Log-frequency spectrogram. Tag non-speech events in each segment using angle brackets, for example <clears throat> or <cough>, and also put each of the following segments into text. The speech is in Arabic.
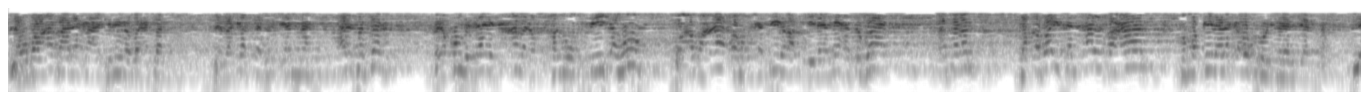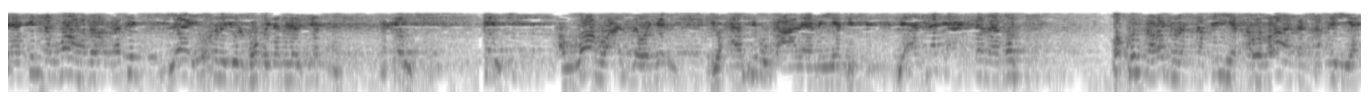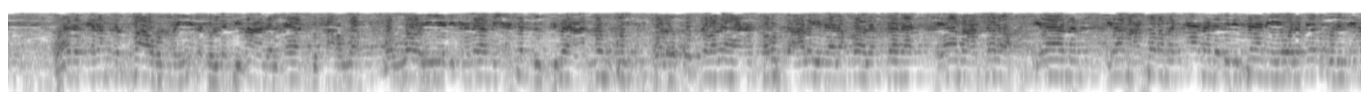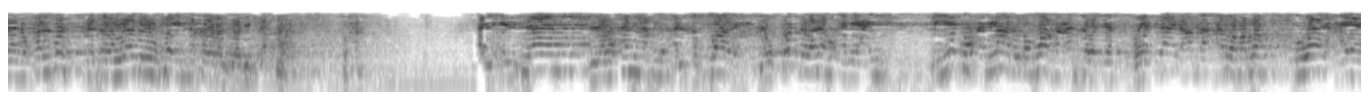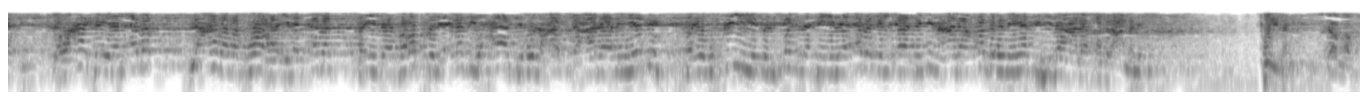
لو ضاعفها لك عشرين ضعفا لمكثت في الجنة ألف سنة فيكون بذلك عمل قد وفيته وأضعافه كثيرة إلى 100 ضعف مثلا فقضيت الألف عام ثم قيل لك أخرج من الجنة لكن الله برحمته لا يخرج المؤمن من الجنة كيف؟ كيف؟ الله عز وجل يحاسبك على نيتك لأنك عندما مت وكنت رجلا تقيا أو امرأة تقية وهذا الكلام تسمعه الميتة التي معنا الآن سبحان الله. والله هي بكلامي أشد استماعا منكم ولو قدر لها أن ترد علينا لقالت لنا يا معشر يا من يا معشر من آمن بلسانه ولم يدخل الإيمان قلبه تزودوا فإن خير الزاد التقوى. الإنسان لو أنه الصالح لو قدر له أن يعيش نيته أن يعبد الله عز وجل ويبتعد عما حرم الله طوال حياته. لو عاش إلى الأبد لعبد الله إلى الأبد. فإذا فرب العباد يحاسب العبد على نيته فيبقيه في الجنة إلى أبد الابدين على قدر نيته لا على قدر عمله. طيبا إن شاء الله.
